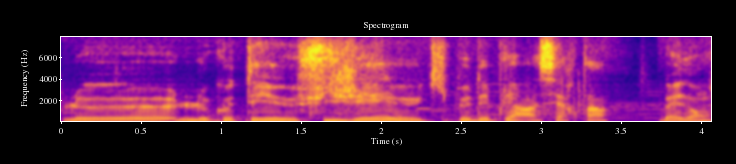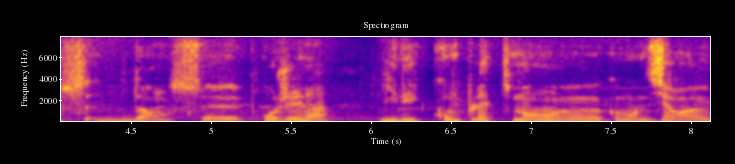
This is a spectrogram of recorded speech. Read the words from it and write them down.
le, le côté figé qui peut déplaire à certains, ben dans ce, dans ce projet-là, il est complètement, euh, comment dire,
